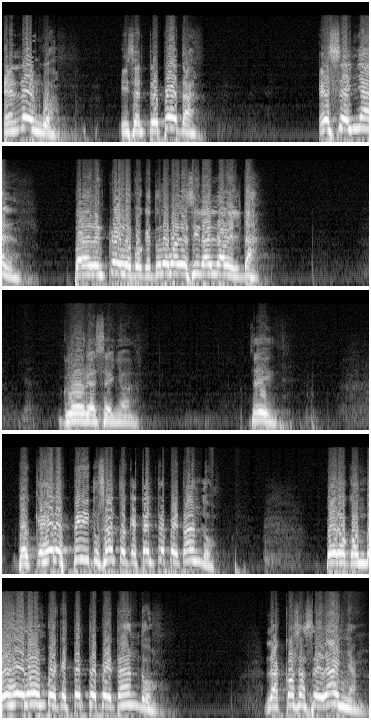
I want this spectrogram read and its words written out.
en lengua y se interpreta, es señal para el incrédulo porque tú le vas a decir a él la verdad. Gloria al Señor. Sí. Porque es el Espíritu Santo que está interpretando. Pero cuando es el hombre que está interpretando, las cosas se dañan.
